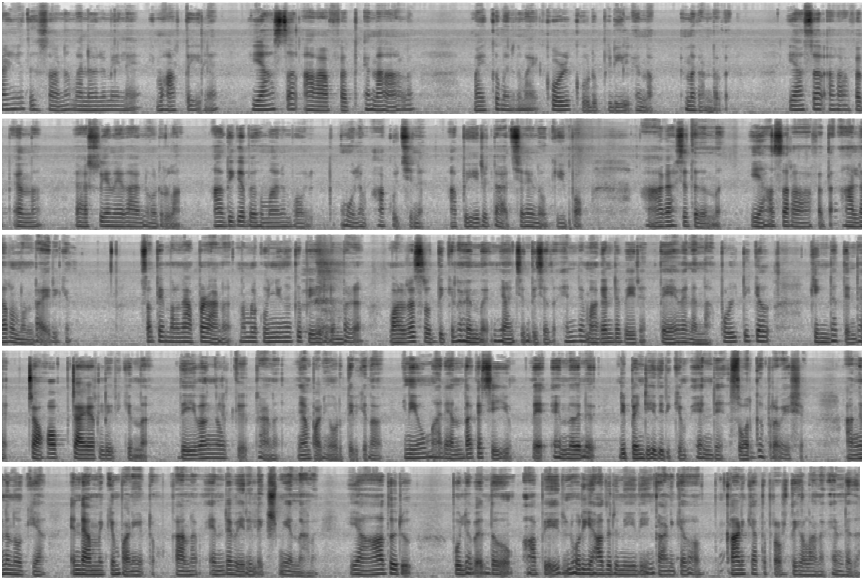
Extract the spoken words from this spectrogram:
കഴിഞ്ഞ ദിവസമാണ് മനോരമയിലെ വാർത്തയിൽ യാസർ അറാഫത്ത് എന്ന ആൾ മയക്കുമരുന്നുമായി കോഴിക്കോട് പിടിയിൽ എന്ന് എന്ന് കണ്ടത്. യാസർ അറാഫത്ത് എന്ന രാഷ്ട്രീയ നേതാവിനോടുള്ള അധിക ബഹുമാനം പോ മൂലം ആ കൊച്ചിന് ആ പേരിട്ട അച്ഛനെ നോക്കിയപ്പോൾ ആകാശത്ത് നിന്ന് യാസർ അറാഫത്ത് അലറുന്നുണ്ടായിരിക്കും. സത്യം പറഞ്ഞാൽ അപ്പോഴാണ് നമ്മൾ കുഞ്ഞുങ്ങൾക്ക് പേരിടുമ്പോൾ വളരെ ശ്രദ്ധിക്കണമെന്ന് ഞാൻ ചിന്തിച്ചത്. എന്റെ മകന്റെ പേര് ദേവൻ എന്ന പൊളിറ്റിക്കൽ കിങ്ഡത്തിന്റെ ടോപ്പ് ടയറിലിരിക്കുന്ന ദൈവങ്ങൾക്കാണ് ഞാൻ പണി കൊടുത്തിരിക്കുന്നത്. ഇനിയവന്മാർ എന്തൊക്കെ ചെയ്യും എന്നതിന് ഡിപ്പെൻഡ് ചെയ്തിരിക്കും എന്റെ സ്വർഗപ്രവേശം അങ്ങനെ നോക്കിയാൽ എന്റെ അമ്മയ്ക്കും പണി കിട്ടും. കാരണം എന്റെ പേര് ലക്ഷ്മി എന്നാണ്. യാതൊരു പുലബന്ധവും ആ പേരിനോട് യാതൊരു നീതിയും കാണിക്കാതെ കാണിക്കാത്ത പ്രവൃത്തികളാണ് എന്റേത്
